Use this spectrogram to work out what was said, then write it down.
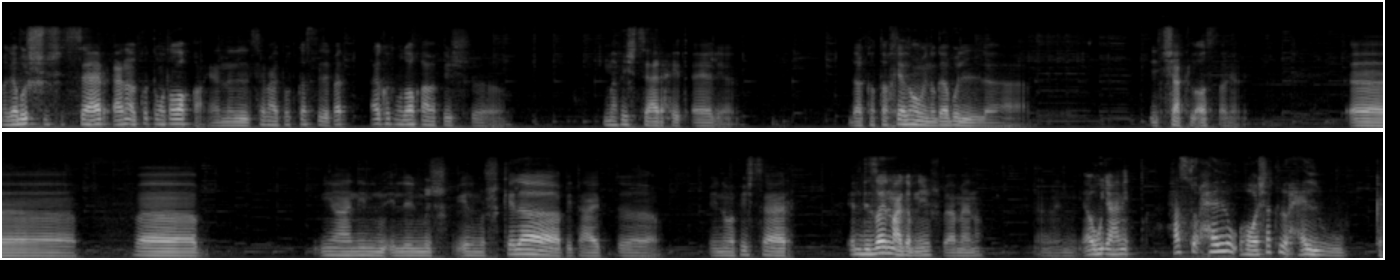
ما جابوش السعر أنا كنت متوقع يعني اللي سمع البودكاست اللي فات أنا كنت متوقع ما فيش ما فيش سعر هيتقال يعني. ده كتر خيرهم إنه جابوا ال- الشكل أصلا يعني. آه ف يعني ال- ال- المش... المشكلة بتاعت إنه مفيش سعر. ال design ما عجبنيش بأمانة. يعني أو يعني حاسه حلو هو شكله حلو ك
